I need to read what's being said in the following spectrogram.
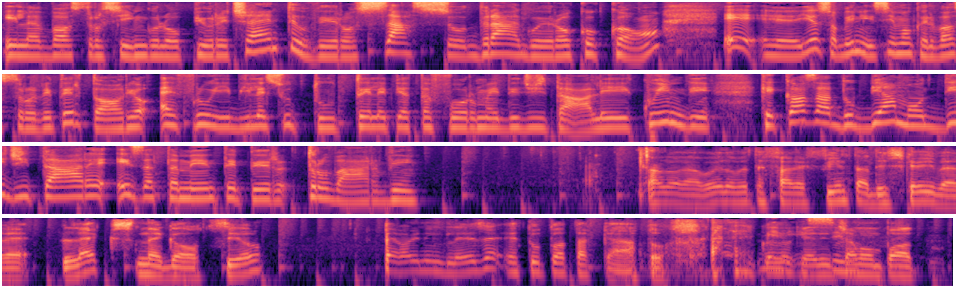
il vostro singolo più recente, ovvero Sasso, Drago e Rococò e eh, io so benissimo che il vostro repertorio è fruibile su tutte le piattaforme digitali, quindi che cosa dobbiamo digitare esattamente per trovarvi? Allora, voi dovete fare finta di scrivere l'ex negozio, però in inglese è tutto attaccato. È quello che diciamo un po' a tutti.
